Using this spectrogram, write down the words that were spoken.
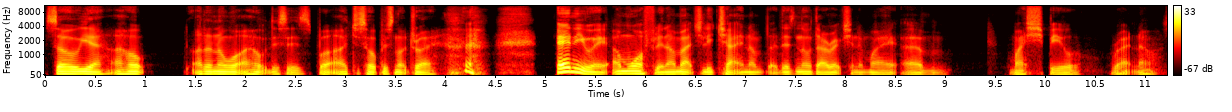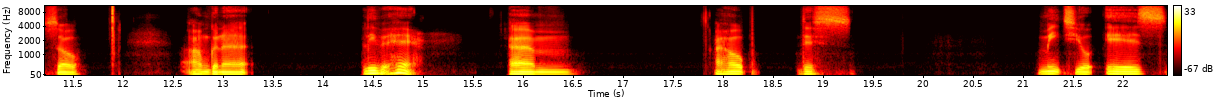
so yeah, I hope I don't know what I hope this is, but I just hope it's not dry. anyway, I'm waffling. I'm actually chatting. I'm, there's no direction in my um my spiel right now, so I'm gonna leave it here. Um, I hope this meets your ears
